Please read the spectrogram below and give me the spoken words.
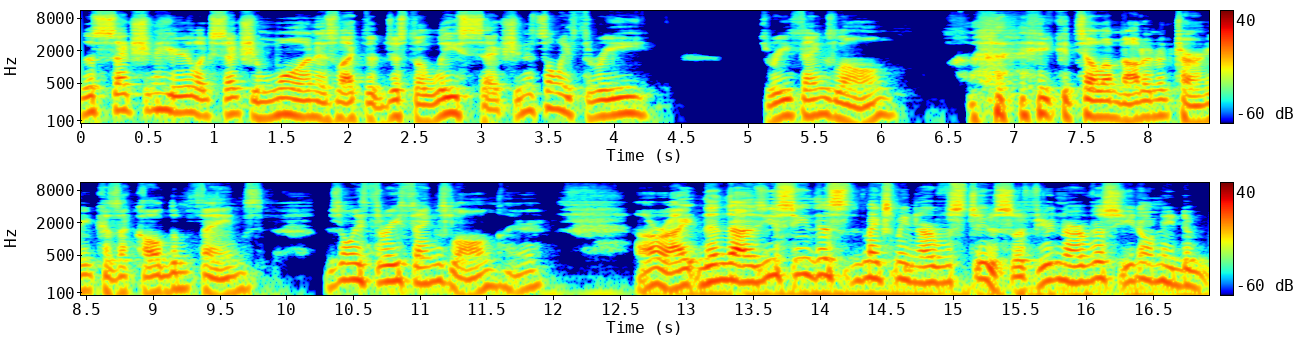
this section here, like section one, is like the just a lease section. It's only three three things long. you could tell I'm not an attorney because I called them things. There's only three things long here. All right, then uh, you see this makes me nervous too. So if you're nervous, you don't need to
